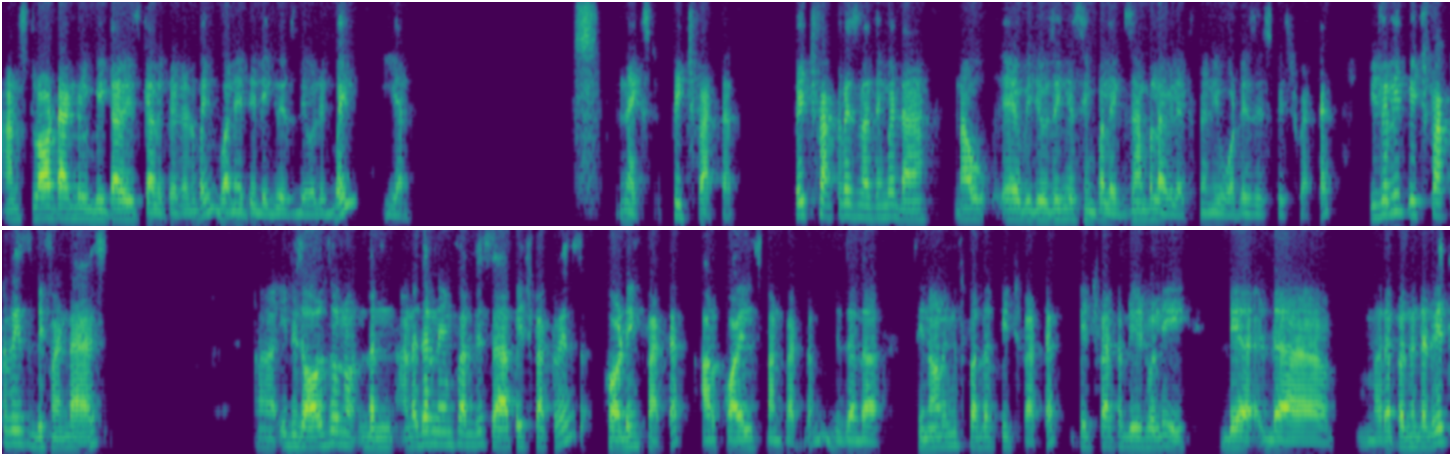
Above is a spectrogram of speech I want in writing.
and slot angle beta is calculated by 180 degrees divided by n. Next, pitch factor. Pitch factor is nothing but uh, now uh, with using a simple example, I will explain you what is this pitch factor. Usually pitch factor is defined as uh, it is also known then another name for this uh, pitch factor is cording factor or coil span factor these are the synonyms for the pitch factor pitch factor usually the, the represented with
